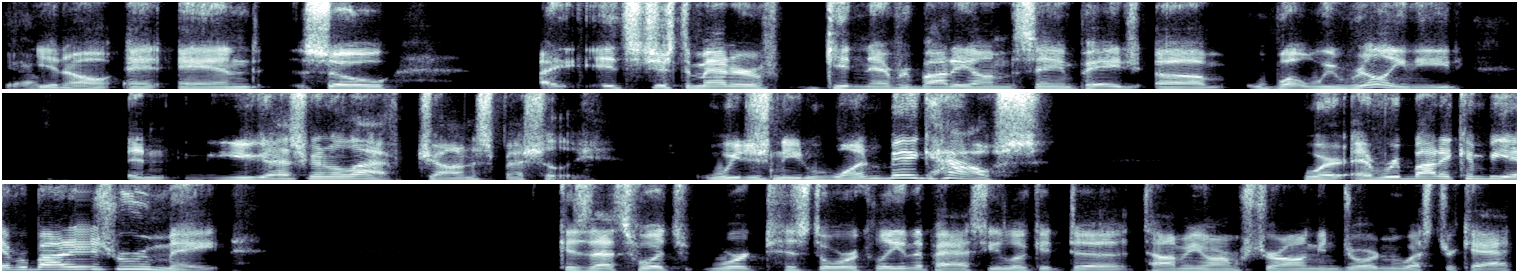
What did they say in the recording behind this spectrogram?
Yeah. you know and and so I, it's just a matter of getting everybody on the same page um what we really need and you guys are going to laugh john especially we just need one big house where everybody can be everybody's roommate because that's what's worked historically in the past. You look at uh, Tommy Armstrong and Jordan Westerkamp,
